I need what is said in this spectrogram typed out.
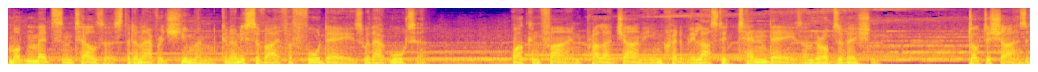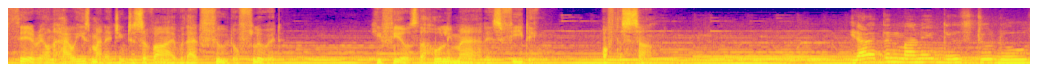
Modern medicine tells us that an average human can only survive for four days without water. While confined, Prahlad Jani incredibly lasted 10 days under observation. Dr. Shah has a theory on how he's managing to survive without food or fluid. He feels the holy man is feeding off the sun. Janaardhan Manek used to do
